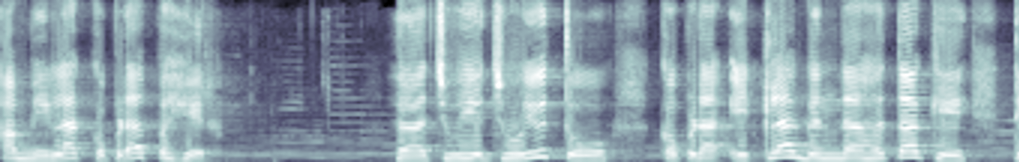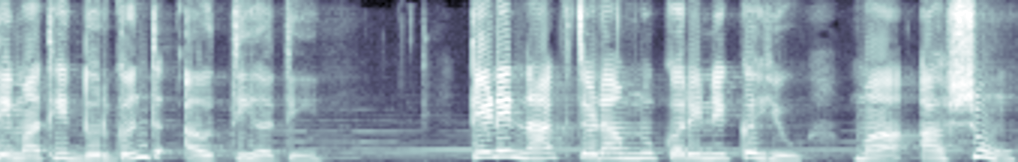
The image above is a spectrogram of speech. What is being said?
આ મેલા કપડાં પહેર. રાજુએ જોયું તો કપડાં એટલા ગંદા હતા કે તેમાંથી દુર્ગંધ આવતી હતી. તેણે નાક ચડામણું કરીને કહ્યું, માં, આ શું?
